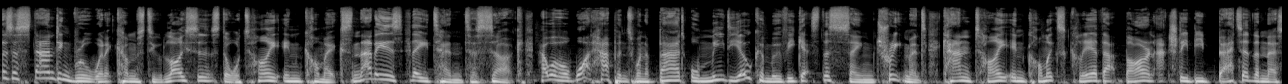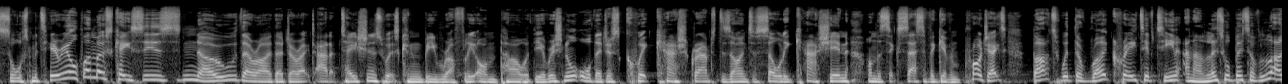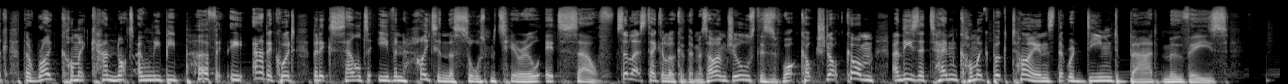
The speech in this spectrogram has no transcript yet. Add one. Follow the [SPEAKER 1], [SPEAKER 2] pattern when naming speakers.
[SPEAKER 1] There's a standing rule when it comes to licensed or tie-in comics, and that is they tend to suck. However, what happens when a bad or mediocre movie gets the same treatment? Can tie-in comics clear that bar and actually be better than their source material? Well, in most cases, no. They're either direct adaptations, which can be roughly on par with the original, or they're just quick cash grabs designed to solely cash in on the success of a given project. But with the right creative team and a little bit of luck, the right comic can not only be perfectly adequate, but excel to even higher in the source material itself. So let's take a look at them. As I'm Jules, this is WhatCulture.com, and these are 10 comic book tie ins that redeemed bad movies.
